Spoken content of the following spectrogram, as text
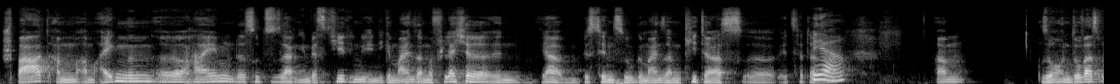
spart am, am eigenen äh, Heim, das sozusagen investiert in die, in die gemeinsame Fläche, in, ja, bis hin zu gemeinsamen Kitas äh, etc. Ja. Ähm, so, und sowas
